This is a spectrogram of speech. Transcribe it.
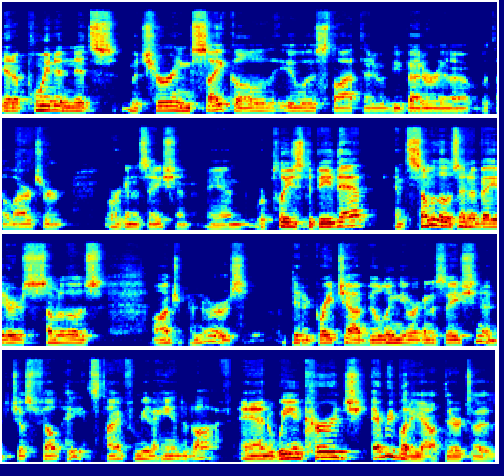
at a point in its maturing cycle. It was thought that it would be better in a with a larger organization, and we're pleased to be that. And some of those innovators, some of those entrepreneurs did a great job building the organization and just felt, hey, it's time for me to hand it off. And we encourage everybody out there to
